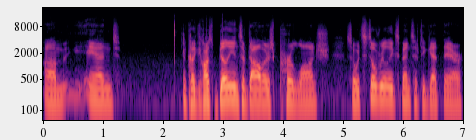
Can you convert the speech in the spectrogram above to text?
Um, and it costs billions of dollars per launch. So it's still really expensive to get there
